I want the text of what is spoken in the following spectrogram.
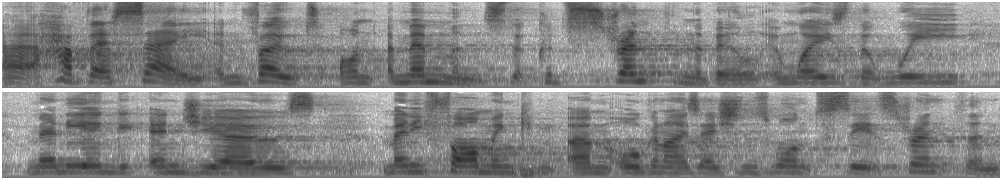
uh, have their say and vote on amendments that could strengthen the bill in ways that we, many NGOs, many farming um, organisations want to see it strengthened.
